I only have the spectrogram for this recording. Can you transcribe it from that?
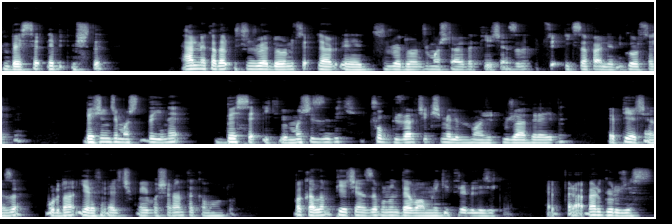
5 setle bitmişti. Her ne kadar 3. ve 4. setler, 3. ve 4. maçlarda Piacenza'nın 3 setlik zaferlerini görsek de 5. maçta da yine 5 setlik bir maç izledik. Çok güzel çekişmeli bir mücadeleydi. Ve Piacenza burada yarı finale çıkmayı başaran takım oldu. Bakalım Piacenza bunun devamını getirebilecek mi? Hep beraber göreceğiz.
